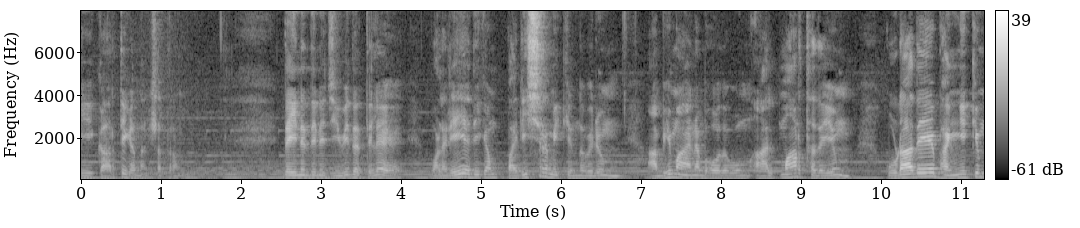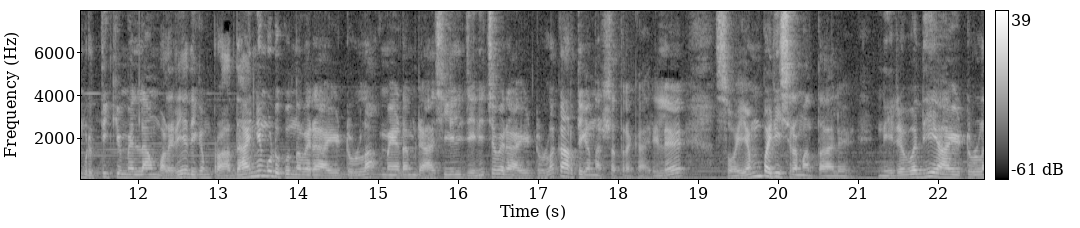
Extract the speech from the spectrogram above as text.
ഈ കാർത്തിക നക്ഷത്രം. ദൈനംദിന ജീവിതത്തിൽ വളരെയധികം പരിശ്രമിക്കുന്നവരും അഭിമാനബോധവും ആത്മാർത്ഥതയും കൂടാതെ ഭംഗിക്കും വൃത്തിക്കുമെല്ലാം വളരെയധികം പ്രാധാന്യം കൊടുക്കുന്നവരായിട്ടുള്ള മേഡം രാശിയിൽ ജനിച്ചവരായിട്ടുള്ള കാർത്തിക നക്ഷത്രക്കാരിൽ സ്വയം പരിശ്രമത്താൽ നിരവധിയായിട്ടുള്ള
